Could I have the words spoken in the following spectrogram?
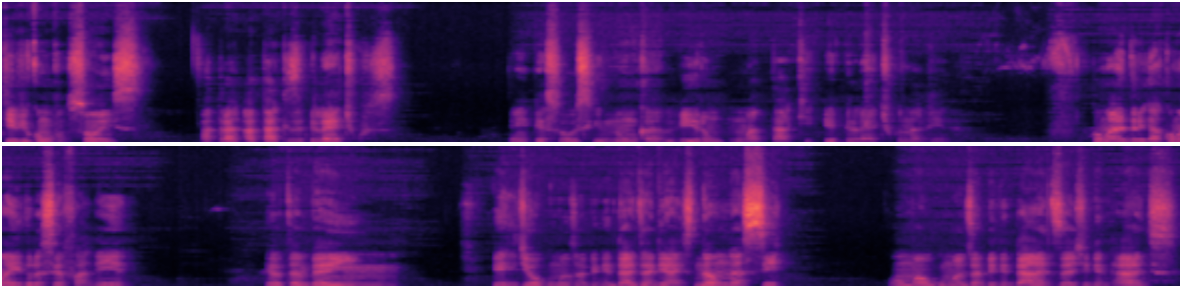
tive convulsões, ataques epiléticos, tem pessoas que nunca viram um ataque epilético na vida. Com a, com a hidrocefalia, eu também perdi algumas habilidades. Aliás, não nasci com algumas habilidades, agilidades.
